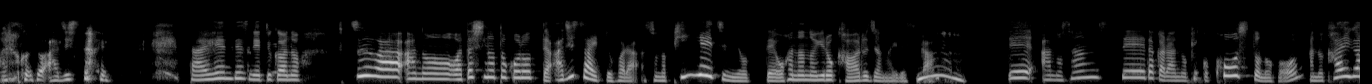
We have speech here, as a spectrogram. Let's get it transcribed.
なるほど、紫陽花。大変ですね。っていうか、あの、普通は、あの、私のところって紫陽花ってほら、その pH によってお花の色変わるじゃないですか。うん。で、あの、酸性だから、あの、結構コーストの方、あの、海岸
